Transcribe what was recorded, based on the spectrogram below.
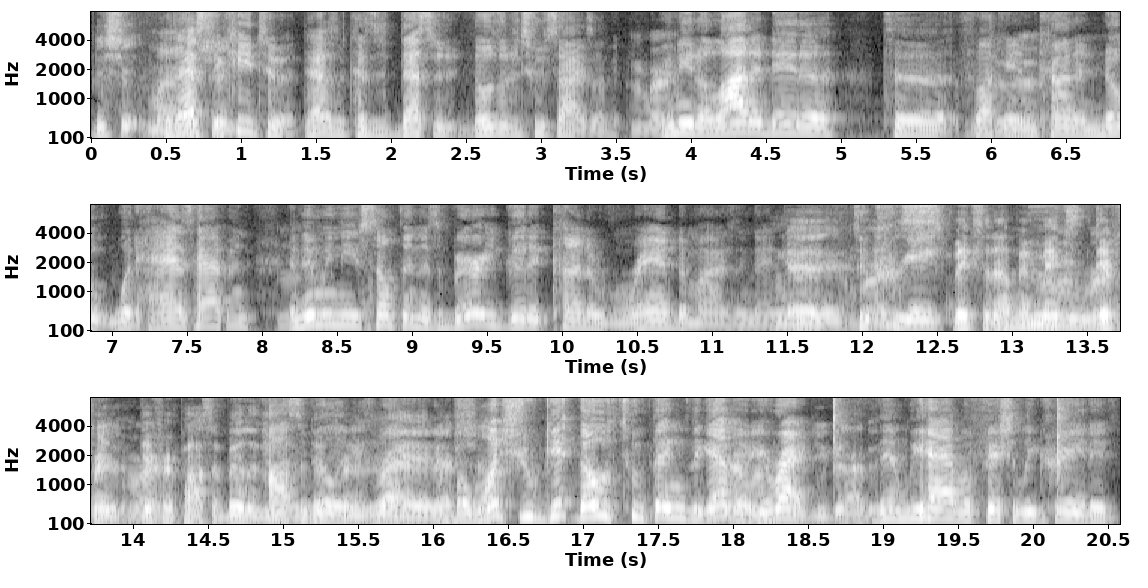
This shit, man. That's this the key to it. That's because that's the, those are the two sides of it. Right. We need a lot of data to fucking kind of note what has happened, and then we mm. need something that's very good at kind of randomizing that Yeah, to and create mix it up and mix different Right. different possibilities. possibilities. different- Right. Yeah, but shit. once you get those two things together, Yeah, you're right. You got it. Then we have officially created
